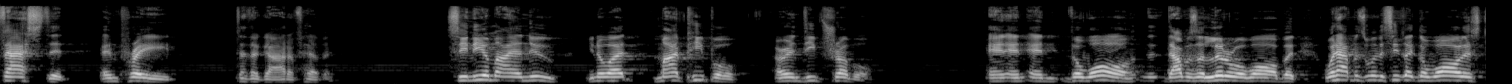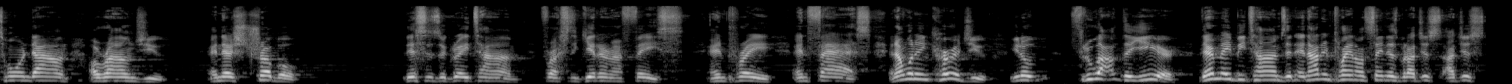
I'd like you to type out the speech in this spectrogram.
fasted, and prayed to the God of heaven. See, Nehemiah knew, you know what? My people are in deep trouble. And, and, and the wall, that was a literal wall, but what happens when it seems like the wall is torn down around you? And there's trouble, this is a great time for us to get on our face and pray and fast. And I want to encourage you, you know, throughout the year, there may be times, and, and I didn't plan on saying this, but I just I just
